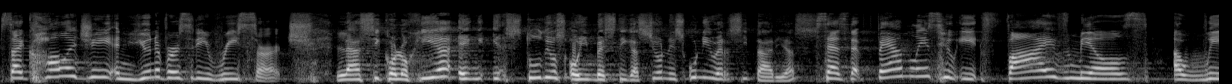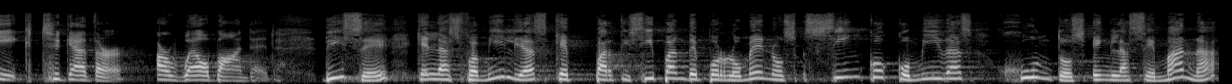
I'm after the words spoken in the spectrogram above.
Psychology and university research La psicología en estudios o investigaciones universitarias says that families who eat five meals a week together are well bonded. dice que las familias que participan de por lo menos cinco comidas juntos en la semana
